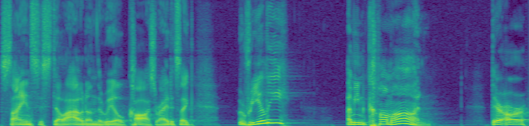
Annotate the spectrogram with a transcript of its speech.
science is still out on the real cause, right? It's like, really? I mean, come on. There are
